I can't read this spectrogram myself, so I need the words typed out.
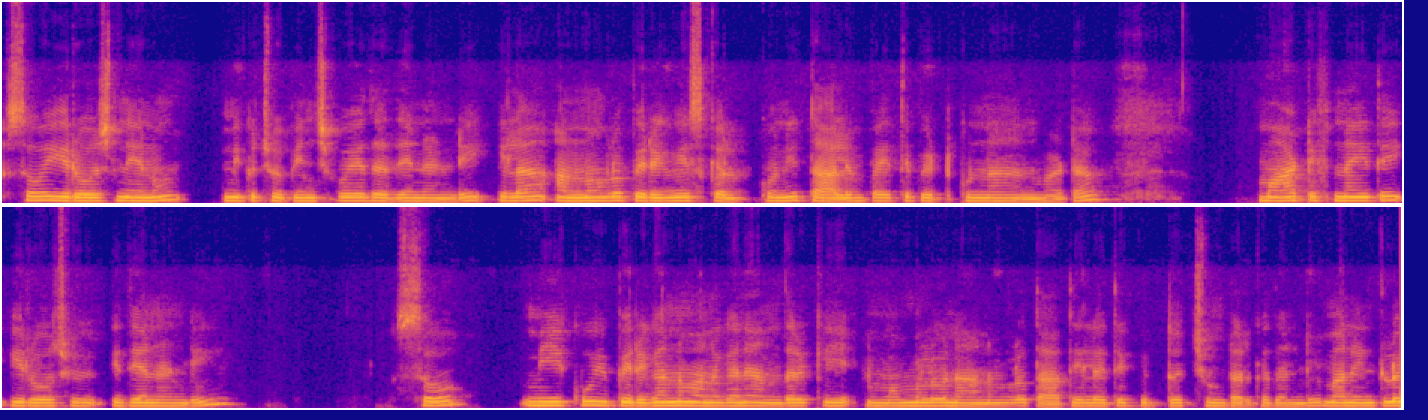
సో ఈరోజు నేను మీకు చూపించబోయేది అదేనండి. ఇలా అన్నంలో పెరుగు వేసి కలుపుకొని తాలింపు అయితే పెట్టుకున్నాను అనమాట మా టిఫిన్ అయితే ఈరోజు ఇదేనండి. సో మీకు ఈ పెరుగన్నం అనగానే అందరికీ అమ్మమ్మలు నాన్నమ్మలు తాతయ్యలు అయితే గుర్తొచ్చి ఉంటారు కదండి. మన ఇంట్లో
